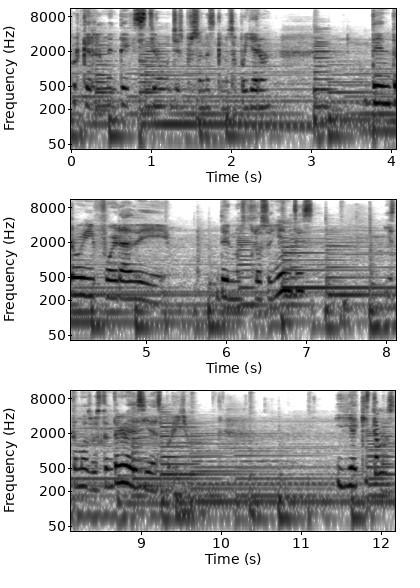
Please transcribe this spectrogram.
porque realmente existieron muchas personas que nos apoyaron dentro y fuera de, de nuestros oyentes y estamos bastante agradecidas por ello. Y aquí estamos,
